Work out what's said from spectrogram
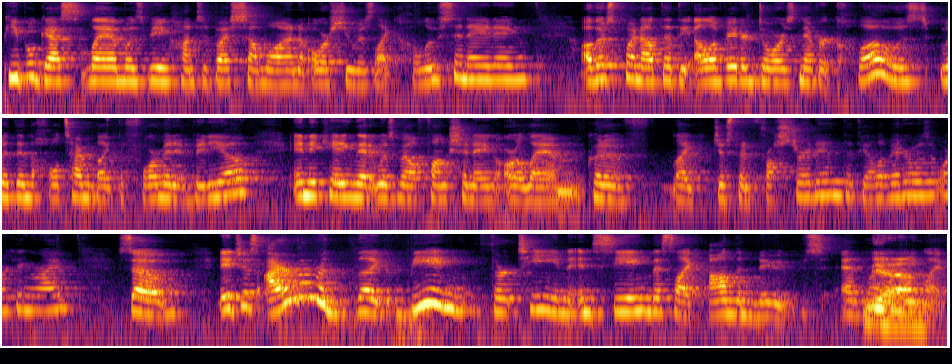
People guessed Lam was being hunted by someone, or she was like hallucinating. Others point out that the elevator doors never closed within the whole time of like the four minute video, indicating that it was malfunctioning or Lam could have like just been frustrated that the elevator wasn't working right. So it just I remember like being 13 and seeing this like on the news and like Yeah. being like,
